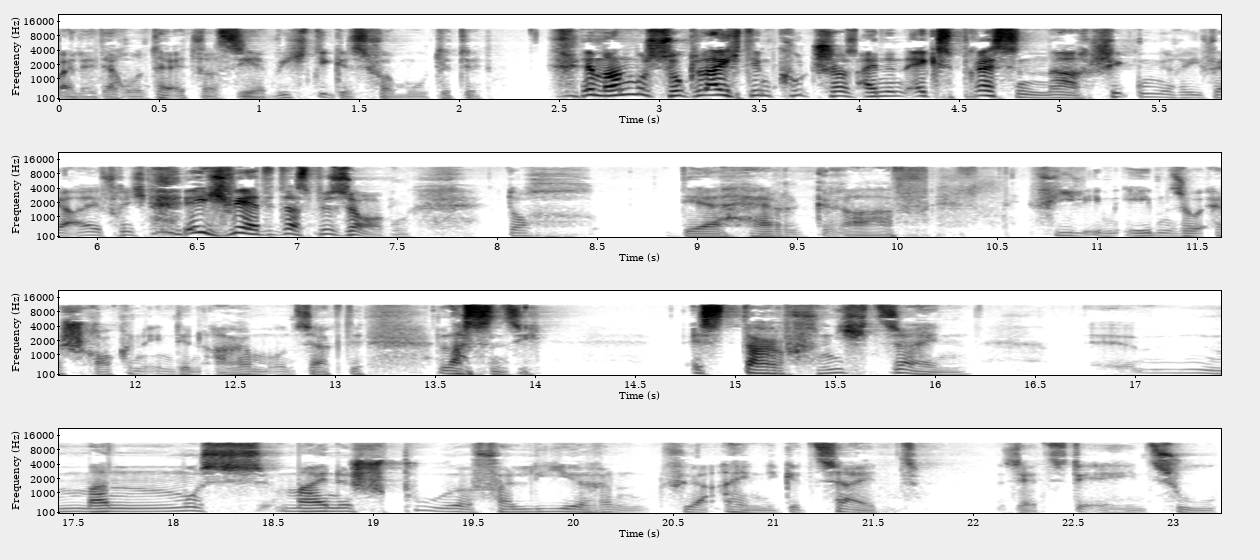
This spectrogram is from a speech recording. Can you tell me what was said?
weil er darunter etwas sehr Wichtiges vermutete. Man muss sogleich dem Kutscher einen Expressen nachschicken, rief er eifrig. Ich werde das besorgen. Doch der Herr Graf fiel ihm ebenso erschrocken in den Arm und sagte Lassen Sie, es darf nicht sein. Man muss meine Spur verlieren für einige Zeit, setzte er hinzu,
